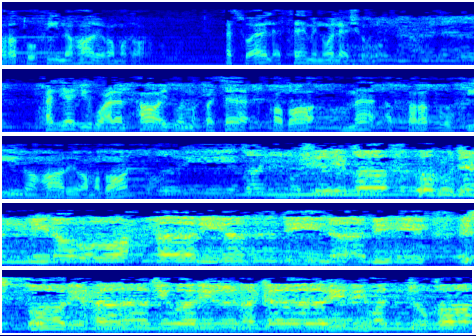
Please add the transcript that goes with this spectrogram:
أفطرته في نهار رمضان. السؤال الثامن والعشرون. هل يجب على الحائض والنفساء قضاء ما أفطرته في نهار رمضان؟ طريقا مشرقا وهدى من الرحمن يهدينا به للصالحات وللمكارم والتقى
